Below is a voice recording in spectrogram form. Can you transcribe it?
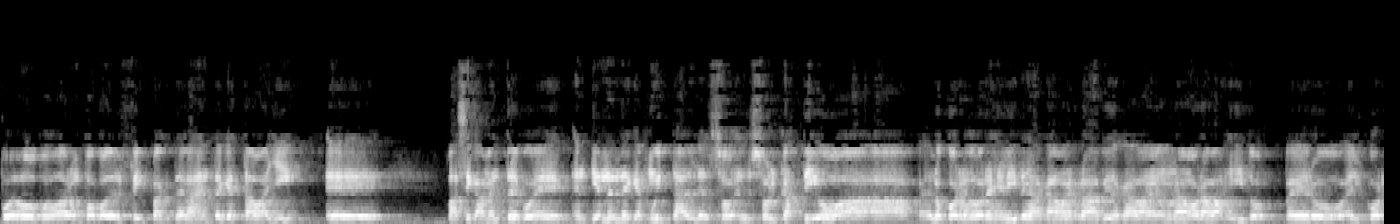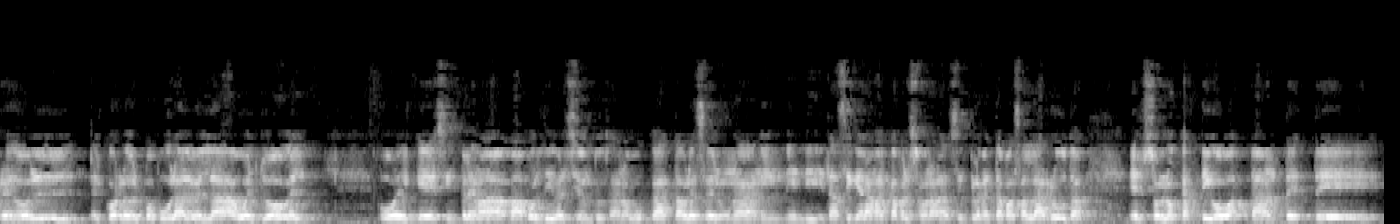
puedo, puedo dar un poco del feedback de la gente que estaba allí. Eh, básicamente, pues entienden de que es muy tarde. El sol, el sol castigó a, a los corredores élites acaban rápido, acaban en una hora bajito, pero el corredor, el corredor popular, ¿verdad? O el jogger o el que simplemente va, por diversión, tú, o no busca establecer una, ni, ni, tan siquiera marca personal, simplemente a pasar la ruta. El sol los castigó bastante, este,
